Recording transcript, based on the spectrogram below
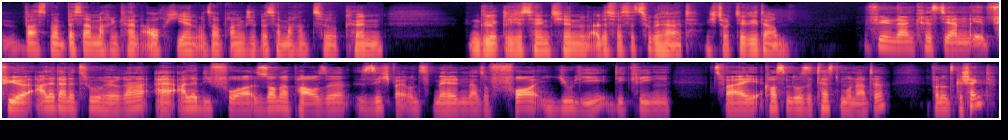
was man besser machen kann, auch hier in unserer Branche besser machen zu können. Ein glückliches Händchen und alles, was dazugehört. Ich drücke dir die Daumen. Vielen Dank, Christian, für alle deine Zuhörer, äh, alle, die vor Sommerpause sich bei uns melden, also vor Juli, die kriegen zwei kostenlose Testmonate von uns geschenkt,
